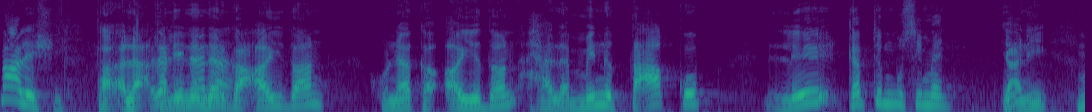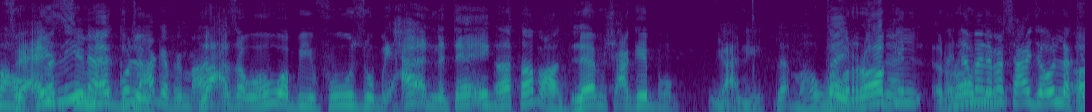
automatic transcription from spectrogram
معلش. لا خلينا أنا- نرجع أيضا. هناك أيضا حالة من التعقب لكابتن موسيماني. يعني ما هو في عز مجده. حاجة في ميعادها. لحظة وهو بيفوز وبيحقق نتائج آه طبعا. لا مش عاجبهم. يعني لا ما هو طيب، طب الراجل إنما أنا الراجل بس عايز أقول لك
